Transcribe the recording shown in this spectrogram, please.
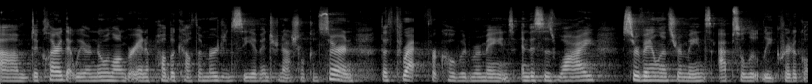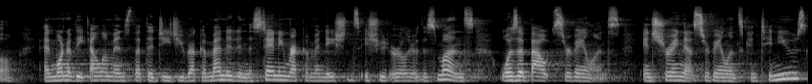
um, declared that we are no longer in a public health emergency of international concern, the threat for COVID remains. And this is why surveillance remains absolutely critical. And one of the elements that the DG recommended in the standing recommendations issued earlier this month was about surveillance, ensuring that surveillance continues,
